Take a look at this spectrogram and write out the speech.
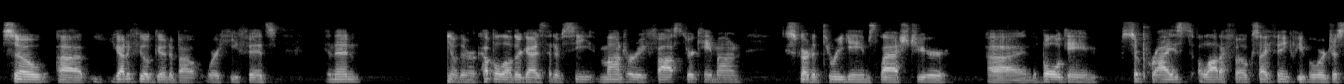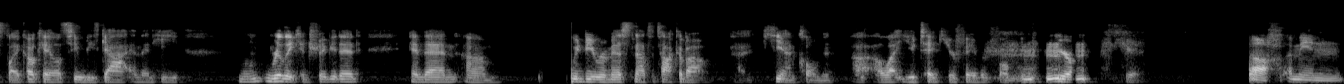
So uh, you got to feel good about where he fits. And then, you know, there are a couple other guys that have seen. Montorie Foster came on, started three games last year uh, in the bowl game. Surprised a lot of folks. I think people were just like, okay, let's see what he's got, and then he really contributed. And then um, we'd be remiss not to talk about uh, Keon Coleman. Uh, I'll let you take your favorite here. Oh, I mean,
